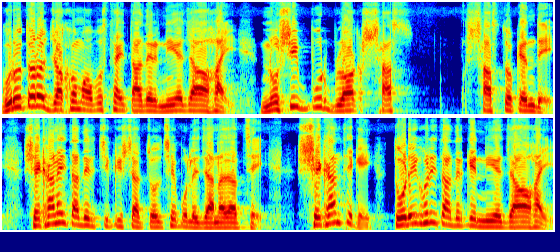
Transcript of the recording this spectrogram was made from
গুরুতর জখম অবস্থায় তাদের নিয়ে যাওয়া হয় নসিবপুর ব্লক স্বাস- স্বাস্থ্যকেন্দ্রে। সেখানেই তাদের চিকিৎসা চলছে বলে জানা যাচ্ছে। সেখান থেকে তড়িঘড়ি তাদেরকে নিয়ে যাওয়া হয়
